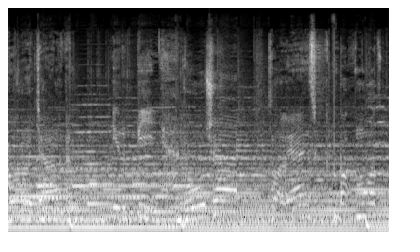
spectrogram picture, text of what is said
Бородянка, Ірпінь, Ружа, Слов'янськ, Бахмут.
